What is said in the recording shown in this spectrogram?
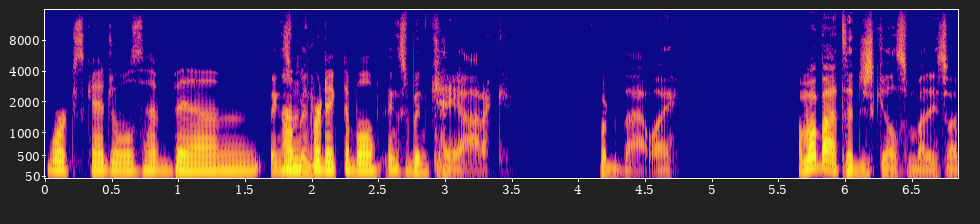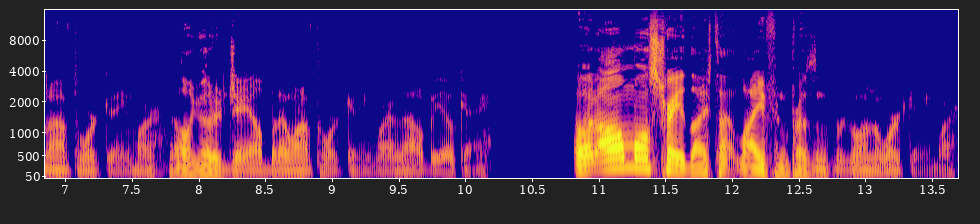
Work schedules have been Things have been- unpredictable. Things have been chaotic. Let's put it that way. I'm about to just kill somebody, so I don't have to work anymore. I'll go to jail, but I won't have to work anymore, and that'll be okay. I would almost trade life life in prison for going to work anymore.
